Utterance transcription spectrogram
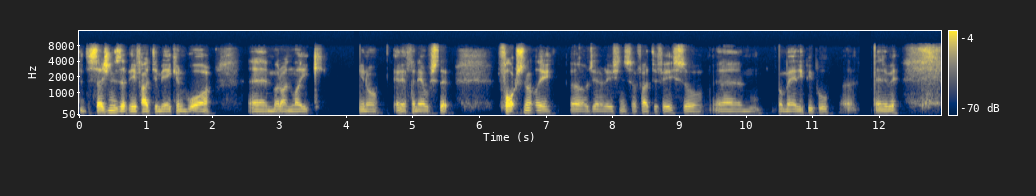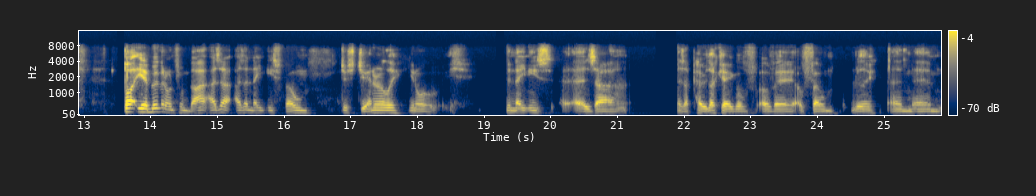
the decisions that they've had to make in war um, are unlike you know anything else that fortunately our generations have had to face. So um, for many people, uh, anyway. But yeah, moving on from that, as a as a nineties film, just generally, you know, the nineties is a is a powder keg of of uh, of film, really, and um,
